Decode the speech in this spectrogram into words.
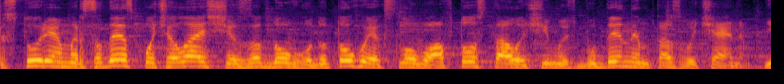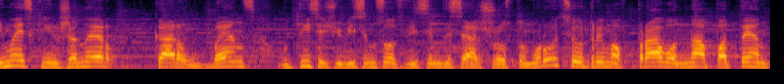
Історія Мерседес почалась ще задовго до того, як слово авто стало чимось буденним та звичайним. Німецький інженер Карл Бенц у 1886 році отримав право на патент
